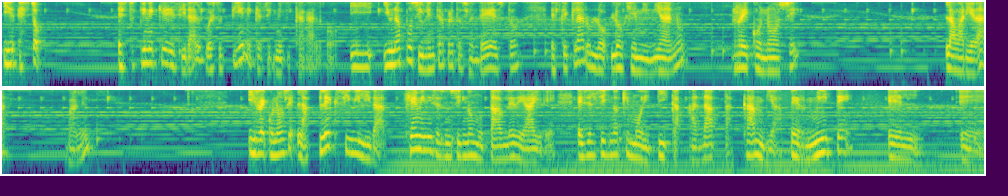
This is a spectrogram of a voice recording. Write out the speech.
Y esto esto tiene que decir algo, esto tiene que significar algo. Y, una posible interpretación de esto es que, claro, lo, lo geminiano reconoce la variedad, ¿vale? Y reconoce la flexibilidad. Géminis es un signo mutable de aire, es el signo que modifica, adapta, cambia, permite eh,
